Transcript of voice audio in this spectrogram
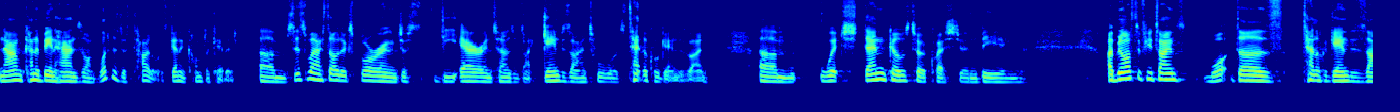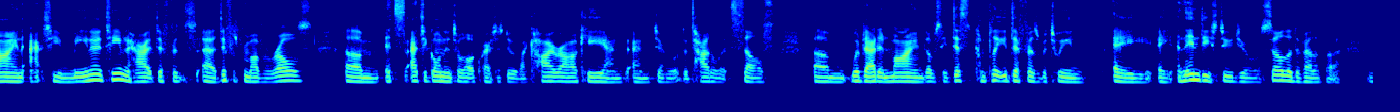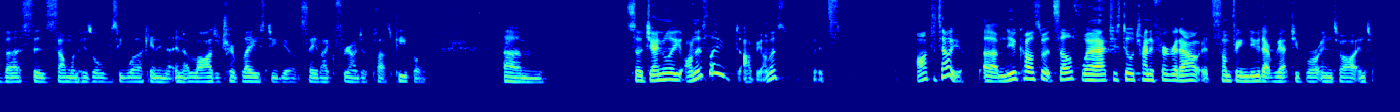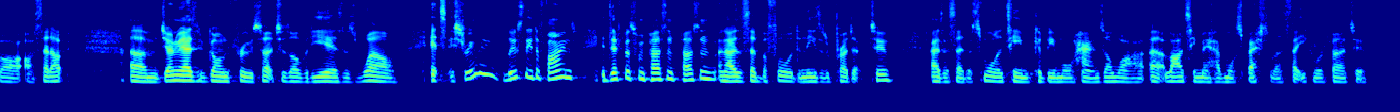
Now I'm kind of being hands-on. What is this title? It's getting complicated. Um, so this is where I started exploring just the area in terms of like game design towards technical game design, um, which then goes to a question being, I've been asked a few times, what does technical game design actually mean in a team and how it differs, uh, differs from other roles? Um, it's actually gone into a lot of questions to do with like hierarchy and, and general the title itself. Um, with that in mind, obviously this completely differs between a, a, an indie studio or solo developer versus someone who's obviously working in a, in a larger AAA studio, say like 300 plus people. Um, so generally, honestly, I'll be honest, it's hard to tell you. Um, Newcastle itself, we're actually still trying to figure it out. It's something new that we actually brought into our, into our, our setup. Um, generally, as we've gone through searches over the years as well, it's extremely loosely defined. It differs from person to person, and as I said before, the needs of the project too. As I said, a smaller team could be more hands-on, while a large team may have more specialists that you can refer to.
